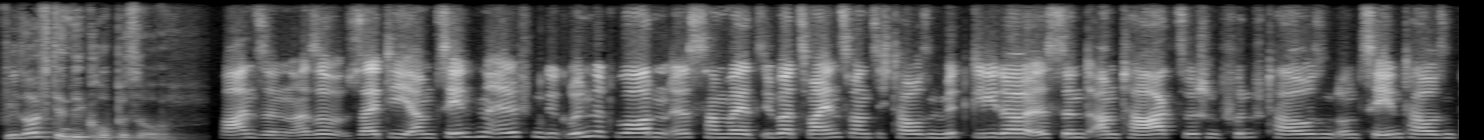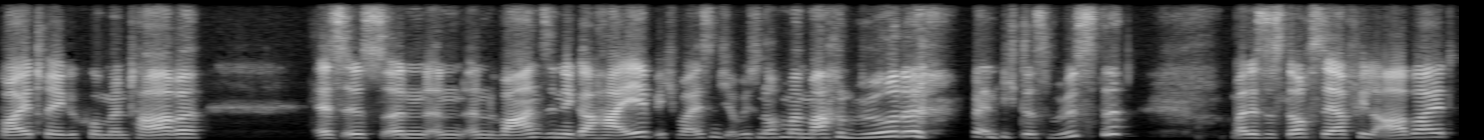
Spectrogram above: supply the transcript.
Wie läuft denn die Gruppe so? Wahnsinn. Also seit die am 10.11. gegründet worden ist, haben wir jetzt über 22.000 Mitglieder. Es sind am Tag zwischen 5.000 und 10.000 Beiträge, Kommentare. Es ist ein, ein, ein wahnsinniger Hype. Ich weiß nicht, ob ich es nochmal machen würde, wenn ich das wüsste, weil es ist doch sehr viel Arbeit.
